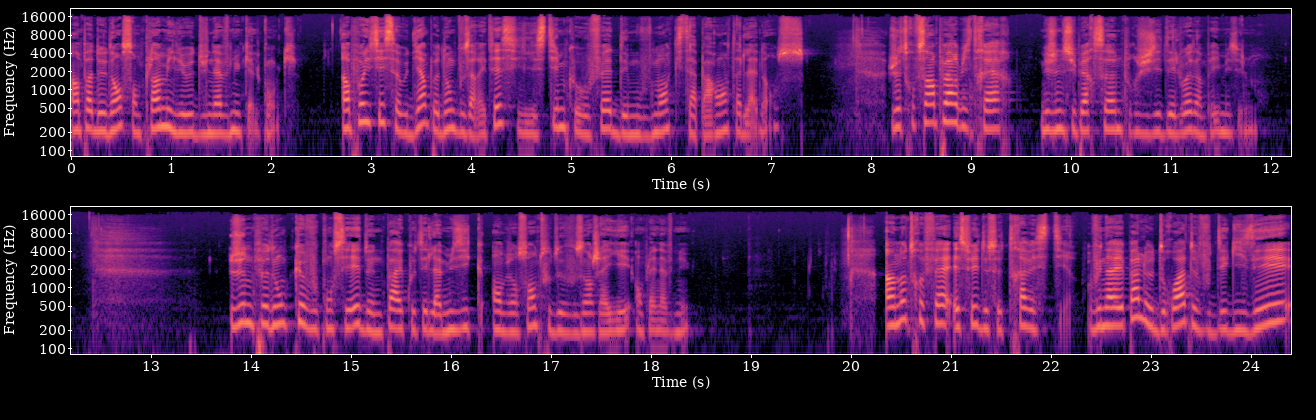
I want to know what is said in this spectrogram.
un pas de danse en plein milieu d'une avenue quelconque. Un policier saoudien peut donc vous arrêter s'il estime que vous faites des mouvements qui s'apparentent à de la danse. Je trouve ça un peu arbitraire, mais je ne suis personne pour juger des lois d'un pays musulman. Je ne peux donc que vous conseiller de ne pas écouter de la musique ambiançante ou de vous enjailler en pleine avenue. Un autre fait est de se travestir. Vous n'avez pas le droit de vous déguiser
